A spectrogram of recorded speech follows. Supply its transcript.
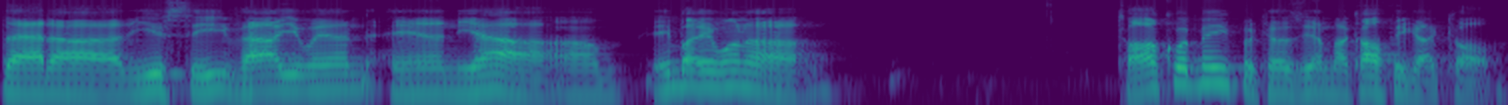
that uh, you see value in? And yeah, um, anybody want to talk with me because yeah, my coffee got cold.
